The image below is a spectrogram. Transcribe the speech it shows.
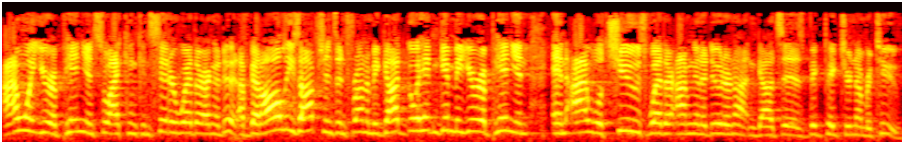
I want your opinion so I can consider whether I'm going to do it. I've got all these options in front of me. God, go ahead and give me your opinion and I will choose whether I'm going to do it or not. And God says, big picture number two.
